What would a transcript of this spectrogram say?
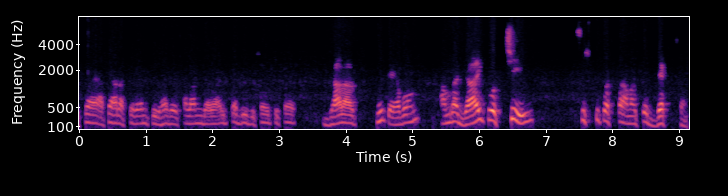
বিষয়, আচার আচরণ কীভাবে সালাম দেওয়া ইত্যাদি বিষয় টিষয় যারা নিতে এবং আমরা যাই করছি, সৃষ্টিকর্তা আমাকে দেখছেন।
